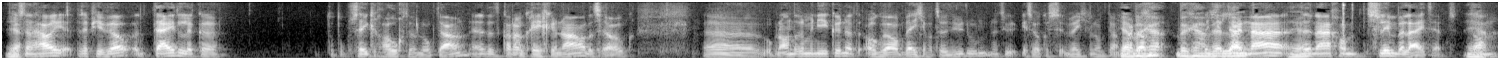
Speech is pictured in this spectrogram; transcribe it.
Dus dan, haal je, dan heb je wel een tijdelijke, tot op zekere hoogte, een lockdown. Hè. Dat kan ook regionaal, dat zou ook eh, op een andere manier kunnen. Dat ook wel een beetje wat we nu doen natuurlijk, is ook een, beetje een lockdown. Ja, maar we dan, gaan, we gaan dat wel je lang- daarna, Ja. daarna gewoon slim beleid hebt. Ja. Dan,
